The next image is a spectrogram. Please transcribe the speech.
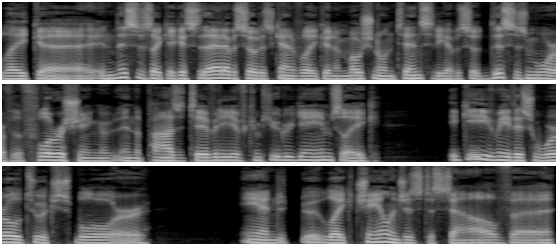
like, uh, and this is like I guess that episode is kind of like an emotional intensity episode. This is more of the flourishing and the positivity of computer games, like it gave me this world to explore and uh, like challenges to solve. Uh,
